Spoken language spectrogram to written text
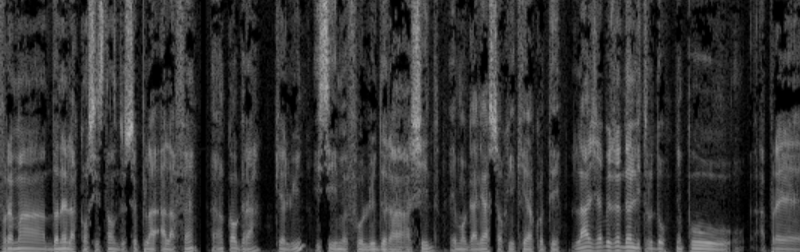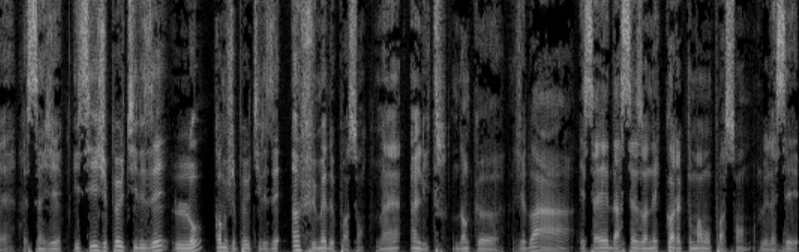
vraiment donner la consistance de ce plat à la fin. Encore gras qui est l'huile. Ici, il me faut l'huile de l'arachide et mon galia sorki qui est à côté. Là, j'ai besoin d'un litre d'eau pour après singer. Ici, je peux utiliser l'eau comme je peux utiliser un fumet de poisson, mais un litre. Donc, euh, je dois essayer d'assaisonner correctement mon poisson, le laisser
